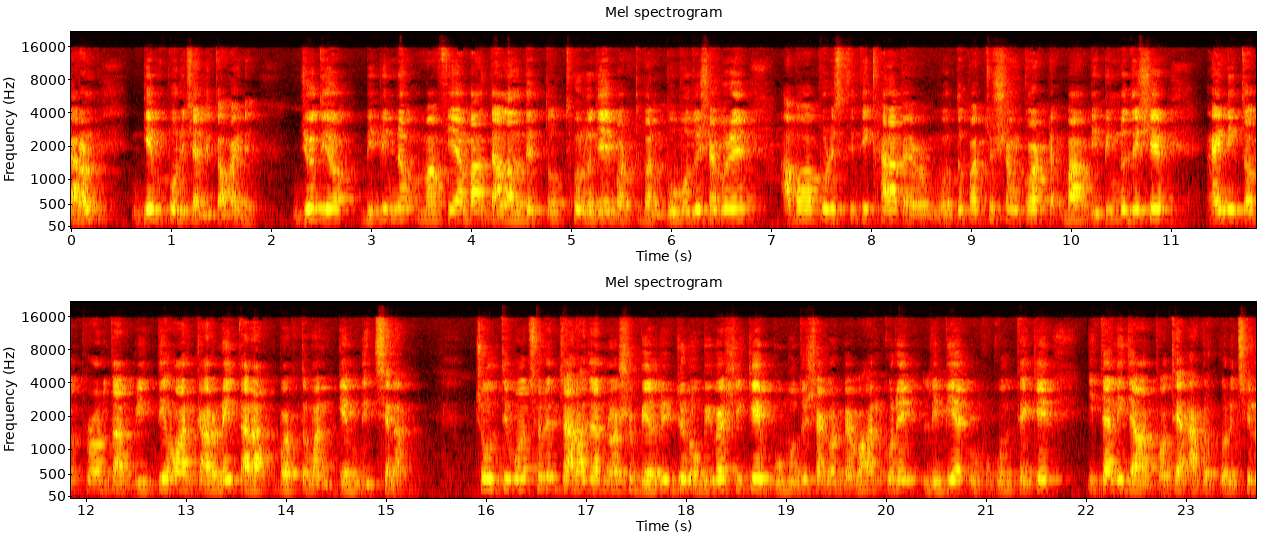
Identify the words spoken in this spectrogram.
কারণ গেম পরিচালিত হয়নি। যদিও বিভিন্ন মাফিয়া বা দালালদের তথ্য অনুযায়ী বর্তমান ভূমধ্যসাগরের আবহাওয়া পরিস্থিতি খারাপ এবং মধ্যপ্রাচ্য সংকট বা বিভিন্ন দেশের আইনি তৎপরতা বৃদ্ধি হওয়ার কারণেই তারা বর্তমান গেম দিচ্ছে না। চলতি বছরে চার হাজার নশো বিয়াল্লিশ জন অভিবাসীকে ভূমধ্যসাগর ব্যবহার করে লিবিয়ার উপকূল থেকে ইতালি যাওয়ার পথে আটক করেছিল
